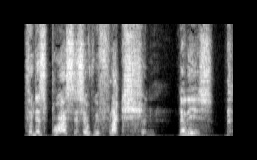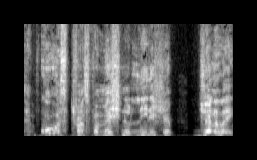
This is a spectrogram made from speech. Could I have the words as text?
Through this process of reflection, that is, of course, transformational leadership journaling,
